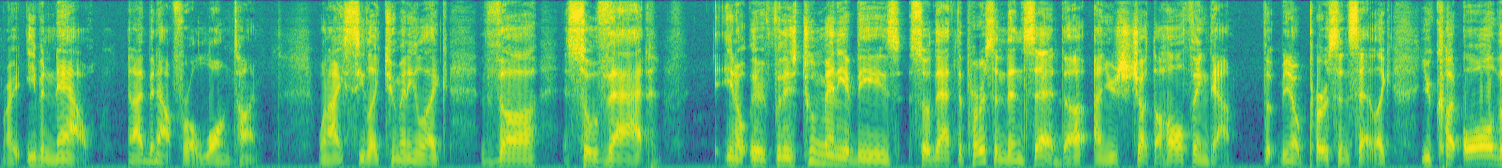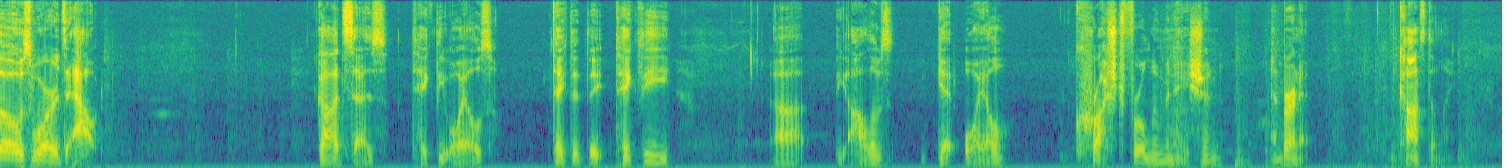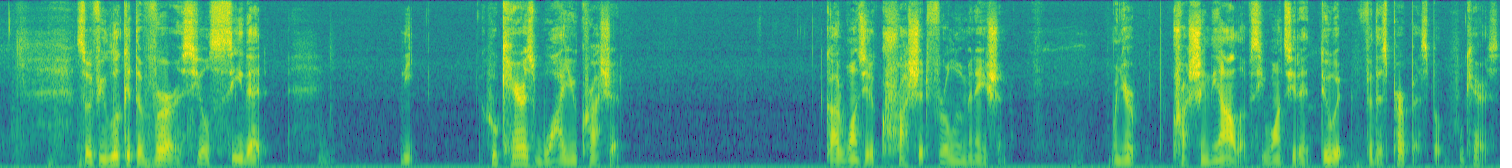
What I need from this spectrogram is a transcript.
right? Even now, and I've been out for a long time. When I see like too many, like the, so that, you know, if there's too many of these, so that the person then said the, and you shut the whole thing down. The, you know, person said, like, you cut all those words out God says, take the oils, take the, the take the uh, the olives, get oil, crushed for illumination, and burn it constantly. So if you look at the verse, you'll see that the who cares why you crush it? God wants you to crush it for illumination. When you're crushing the olives, He wants you to do it for this purpose, but who cares?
